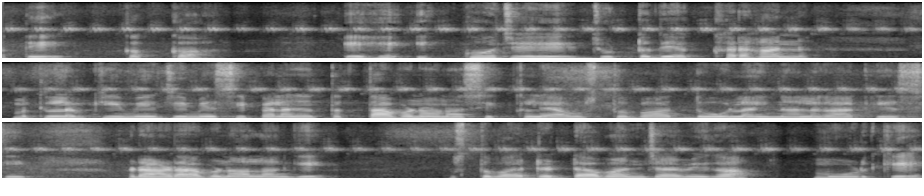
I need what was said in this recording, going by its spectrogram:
ਅਤੇ ਕੱਕਾ। ਇਹ ਇੱਕੋ ਜਿਹੇ ਜੁੱਟ ਦੇ ਅੱਖਰ ਹਨ। ਮਤਲਬ ਕਿਵੇਂ ਜਿਵੇਂ ਅਸੀਂ ਪਹਿਲਾਂ ਜੋ ਤੱਤਾ ਬਣਾਉਣਾ ਸਿੱਖ ਲਿਆ, ਉਸ ਤੋਂ ਬਾਅਦ ਦੋ ਲਾਈਨਾਂ ਲਗਾ ਕੇ ਅਸੀਂ ਰਾੜਾ ਬਣਾ ਲਾਂਗੇ। ਉਸ ਤੋਂ ਬਾਅਦ ਡੱਡਾ ਬਣ ਜਾਵੇਗਾ ਮੋੜ ਕੇ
